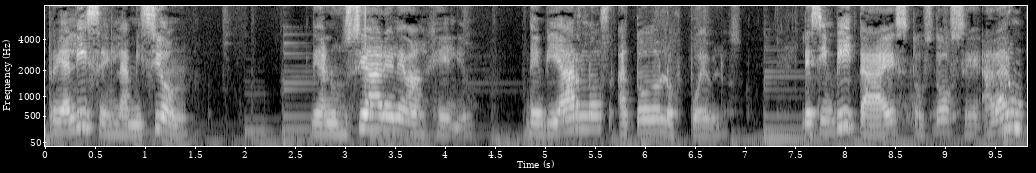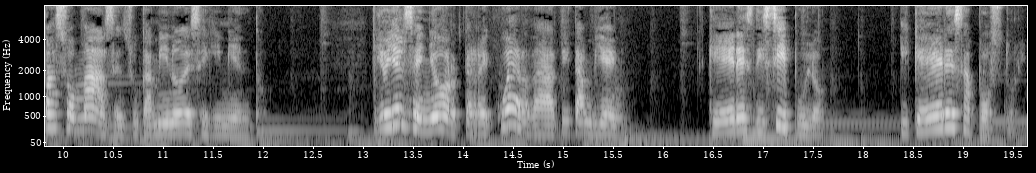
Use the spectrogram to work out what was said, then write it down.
realicen la misión de anunciar el Evangelio, de enviarlos a todos los pueblos les invita a estos doce a dar un paso más en su camino de seguimiento. Y hoy el Señor te recuerda a ti también que eres discípulo y que eres apóstol.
